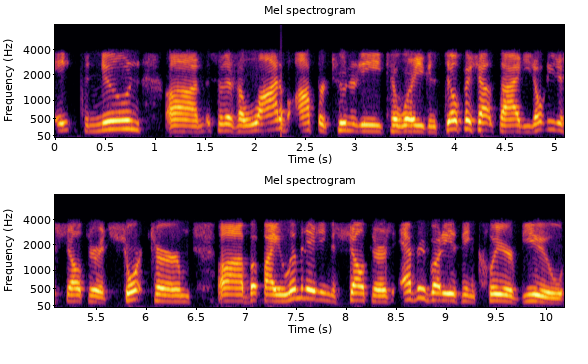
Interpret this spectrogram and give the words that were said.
eight to noon. Um, so there's a lot of opportunity to where you can still fish outside. You don't need a shelter. It's short term. Uh, but by eliminating the shelters, everybody is in clear view.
